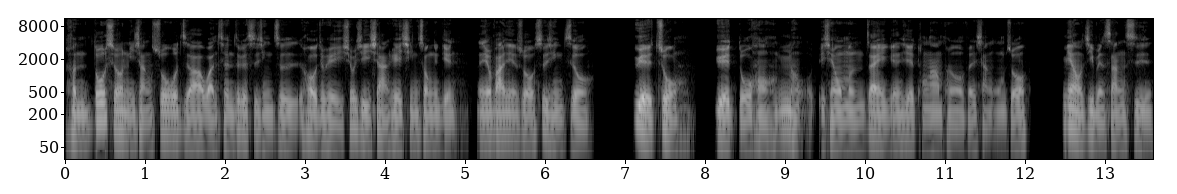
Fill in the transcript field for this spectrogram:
很多时候你想说，我只要完成这个事情之后，就可以休息一下，可以轻松一点。那你会发现说，事情只有越做越多哈。因为以前我们在跟一些同行朋友分享，我们说庙基本上是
